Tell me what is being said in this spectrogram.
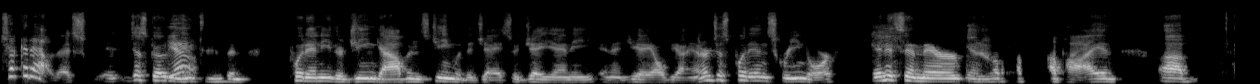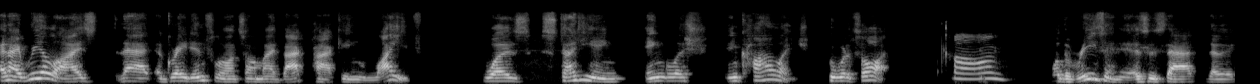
check it out. That's just go to Yeah. YouTube and put in either Jene Galvin's Jene with the J, so J N E and then G A L V I N, or just put in Screen Door, and it's in there, you know, up, up high. And uh, and I realized that a great influence on my backpacking life was studying English in college. Who would have thought? Oh. Well, the reason is is that the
